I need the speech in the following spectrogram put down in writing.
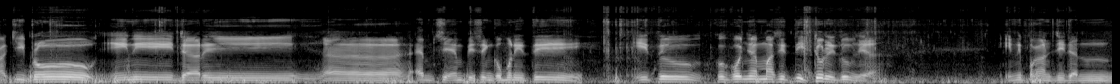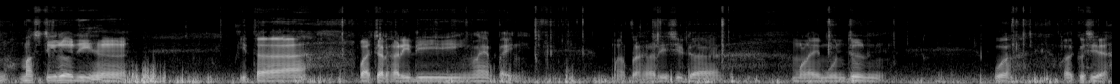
Pagi bro. Ini dari uh, MCM Fishing Community. Itu kokonya masih tidur itu ya. Ini penganji dan Mas Dilo nih eh. Kita pacar hari di Ngelepe ini. Matahari sudah mulai muncul nih. Wah bagus ya.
